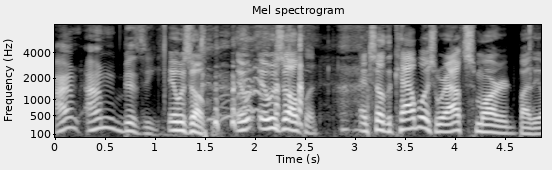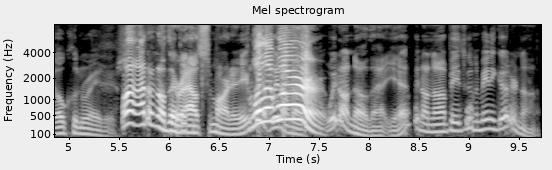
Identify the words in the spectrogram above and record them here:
I'm I'm busy. It was Oakland. it, it was Oakland, and so the Cowboys were outsmarted by the Oakland Raiders. Well, I don't know. if They were outsmarted. Well, they we don't know. were. We don't know that yet. We don't know if he's going to be any good or not.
